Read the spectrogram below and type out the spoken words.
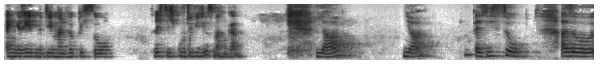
ein Gerät, mit dem man wirklich so richtig gute Videos machen kann? Ja, ja, Es ist so. Also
